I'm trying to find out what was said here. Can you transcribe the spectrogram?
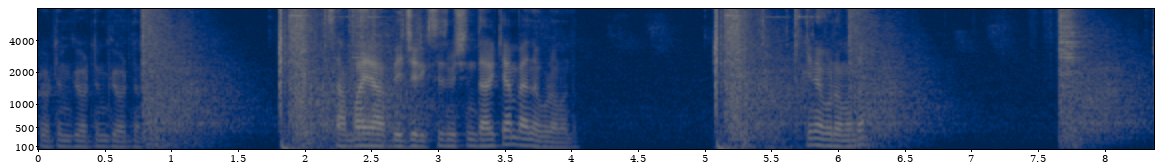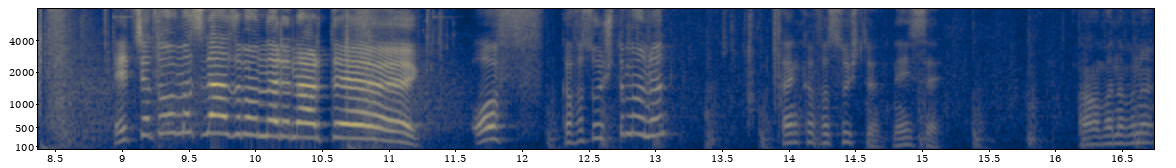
Gördüm gördüm gördüm. Sen bayağı beceriksizmişsin derken ben de vuramadım. Yine vuramadım. Headshot olması lazım onların artık. Of. Kafası uçtu mu onun? Sen kafası uçtu. Neyse. Ama bana bunu...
